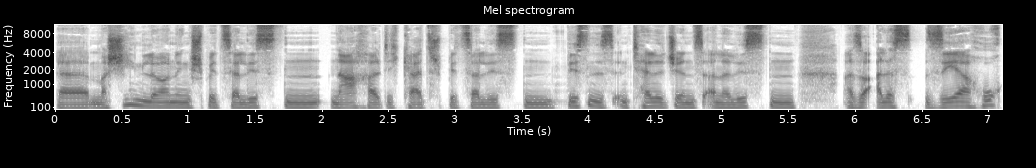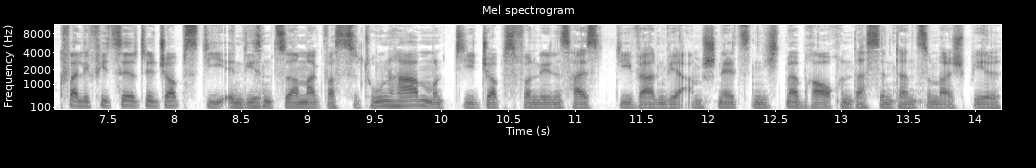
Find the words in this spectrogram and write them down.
Äh, Machine Learning Spezialisten, Nachhaltigkeitsspezialisten, Business Intelligence Analysten. Also alles sehr hochqualifizierte Jobs, die in diesem Zusammenhang was zu tun haben. Und die Jobs, von denen es heißt, die werden wir am schnellsten nicht mehr brauchen. Das sind dann zum Beispiel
